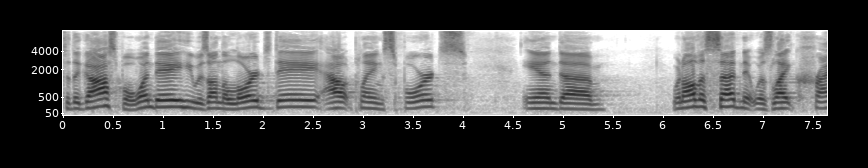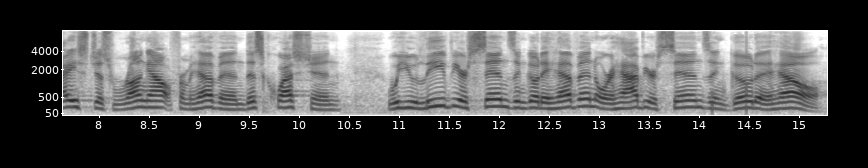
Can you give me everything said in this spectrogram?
to the gospel. One day he was on the Lord's Day out playing sports, and um, when all of a sudden it was like Christ just rung out from heaven this question Will you leave your sins and go to heaven, or have your sins and go to hell?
